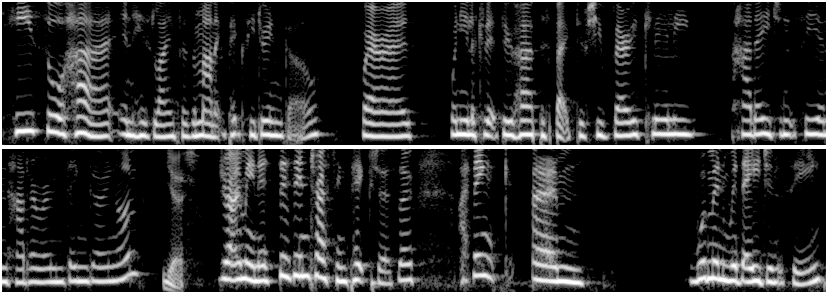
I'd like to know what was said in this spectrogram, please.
he saw her in his life as a manic pixie dream girl, whereas when you look at it through her perspective, she very clearly had agency and had her own thing going on. yes. Do you know what I mean? It's this interesting picture. So I think um, women with agency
